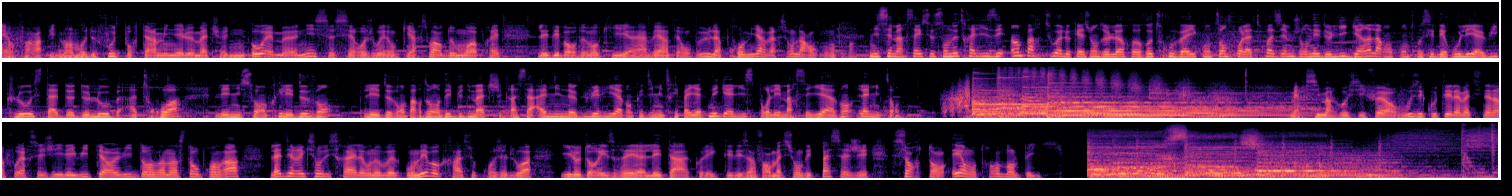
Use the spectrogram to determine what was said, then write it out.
Et enfin rapidement un mot de foot pour terminer le match OM Nice s'est rejoué donc hier soir deux mois après les débordements qui avaient interrompu la première version de la rencontre. Nice et Marseille se sont neutralisés un partout à l'occasion de leur retrouvaille comptant pour la troisième journée de Ligue 1. La rencontre s'est déroulée à huis clos au stade de l'Aube à 3. Les Niçois ont pris les devants les devants pardon, en début de match grâce à Amine Guiri avant que Dimitri Payet n'égalise pour les Marseillais avant la mi-temps. Merci Margot Siffer. Vous écoutez la matinale info RCJ, il est 8h08. Dans un instant, on prendra la direction d'Israël. On, évoquera ce projet de loi. Il autoriserait l'État à collecter des informations des passagers sortant et entrant dans le pays.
